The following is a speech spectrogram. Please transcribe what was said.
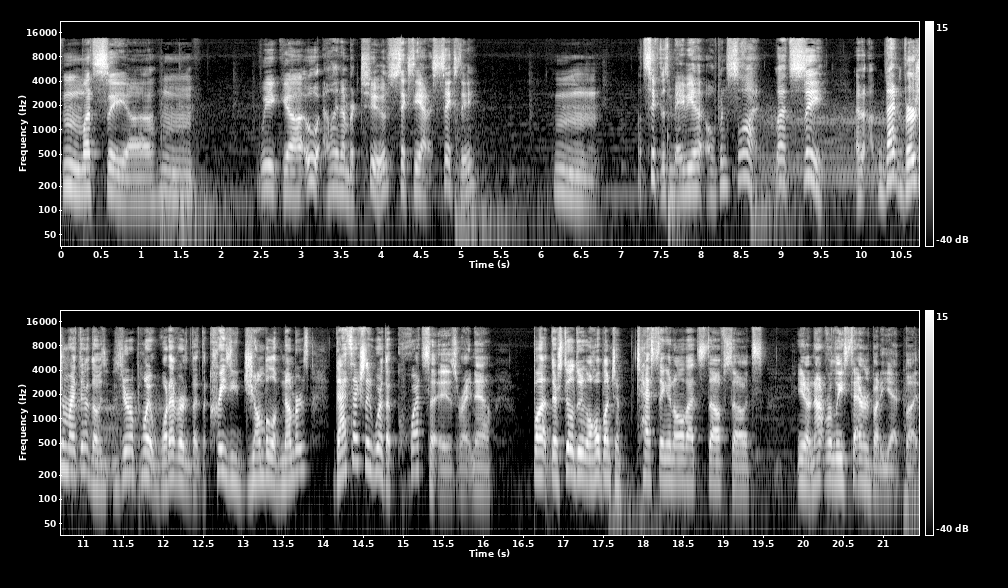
Hmm. Let's see. Uh. Hmm. We got. Ooh, LA number two. 60 out of 60. Hmm. Let's see if there's maybe an open slot. Let's see. And that version right there, though, 0 point whatever, the, the crazy jumble of numbers, that's actually where the Quetzal is right now. But they're still doing a whole bunch of testing and all that stuff, so it's, you know, not released to everybody yet, but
